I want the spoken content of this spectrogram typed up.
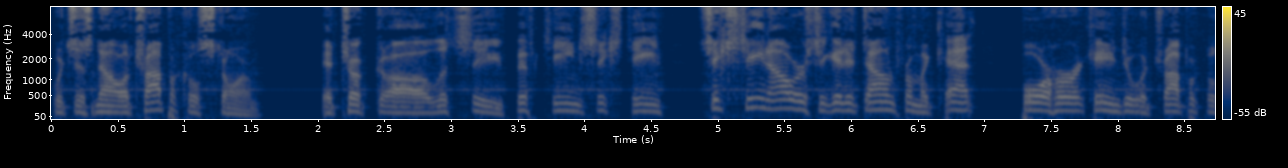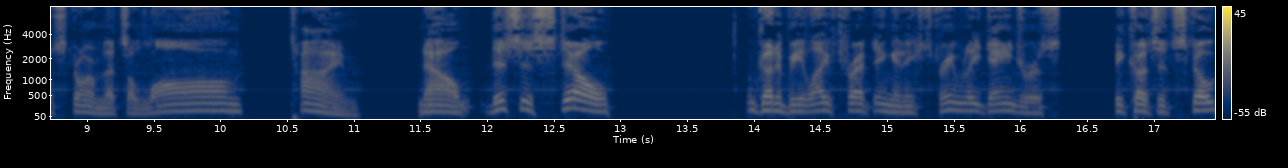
which is now a tropical storm, it took, uh, let's see, 15, 16, 16 hours to get it down from a Cat 4 hurricane to a tropical storm. That's a long time. Now, this is still going to be life threatening and extremely dangerous because it's still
